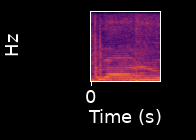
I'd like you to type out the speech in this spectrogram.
fly.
